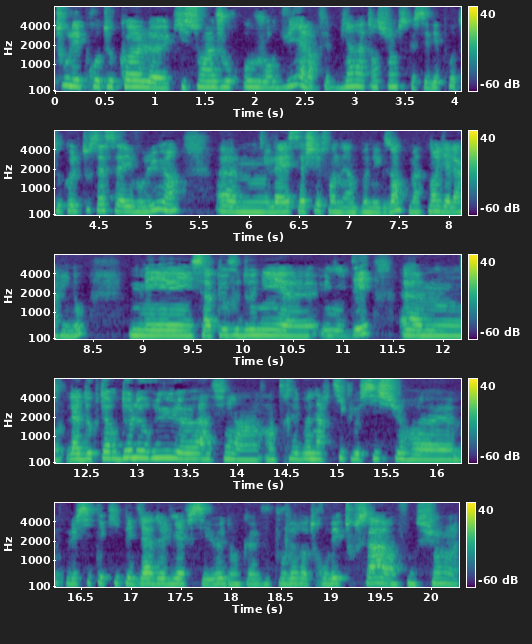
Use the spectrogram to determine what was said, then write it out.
tous les protocoles qui sont à jour aujourd'hui. Alors faites bien attention parce que c'est des protocoles, tout ça, ça évolue. Hein. la SHF en est un bon exemple. Maintenant, il y a la Rhino mais ça peut vous donner euh, une idée. Euh, la docteure Delerue euh, a fait un, très bon article aussi sur le site Wikipédia de l'IFCE, donc vous pouvez retrouver tout ça en fonction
